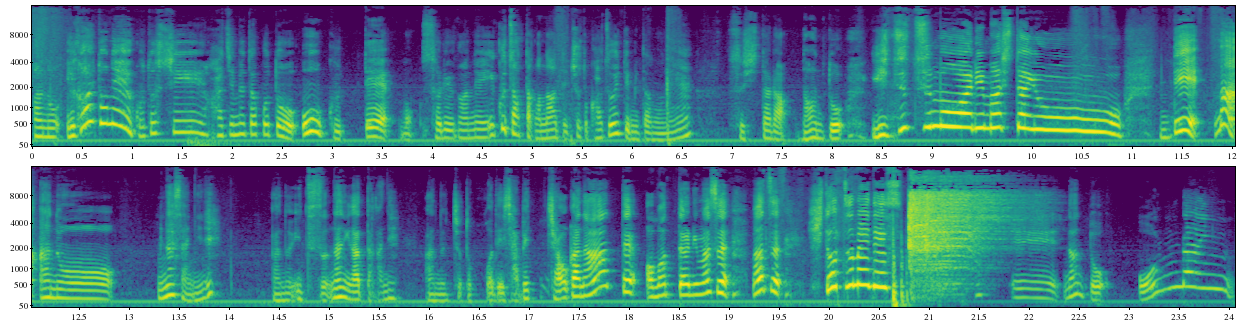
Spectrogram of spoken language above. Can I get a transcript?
あの、意外とね、今年始めたこと多くって、もうそれがね、いくつあったかなってちょっと数えてみたのね。そしたら、なんと、5つもありましたよ。で、まあ、あのー、皆さんにね、あの、5つ何があったかね、あの、ちょっとここで喋っちゃおうかなって思っております。まず、1つ目です。えー、なんと、オンライン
